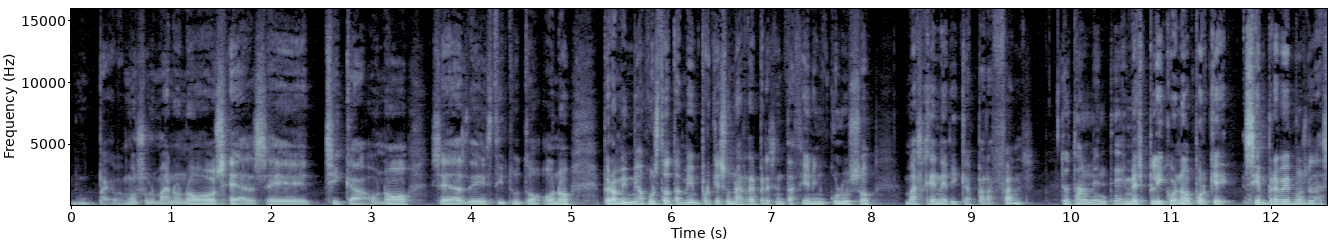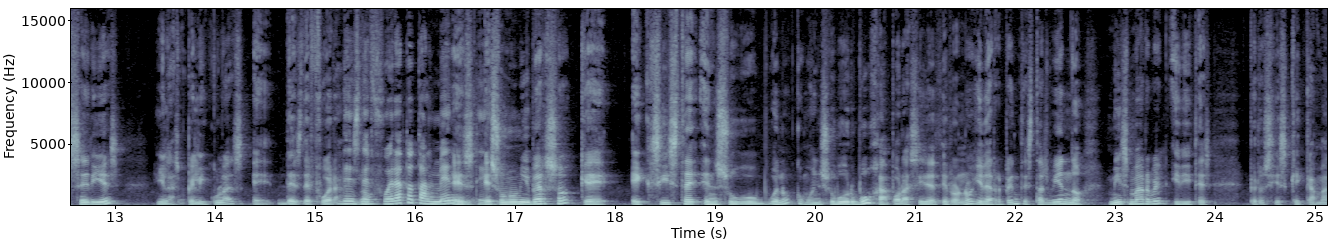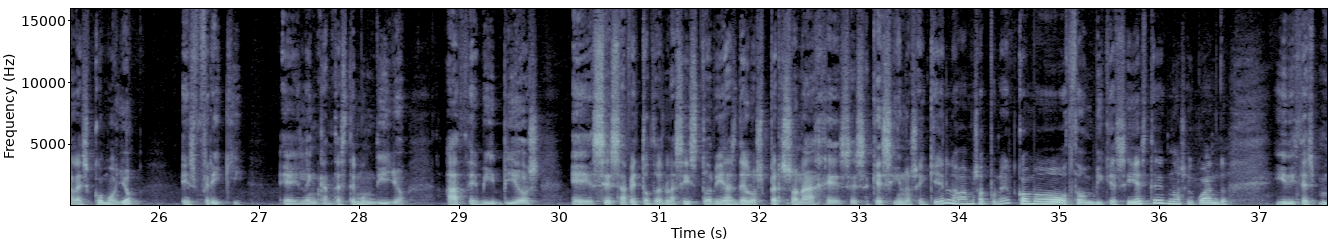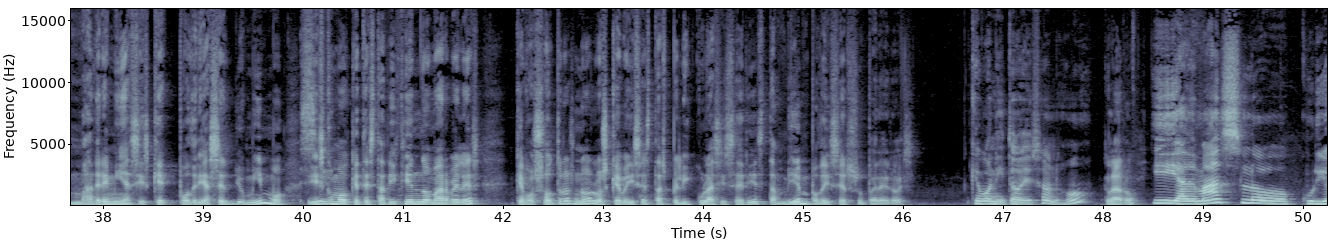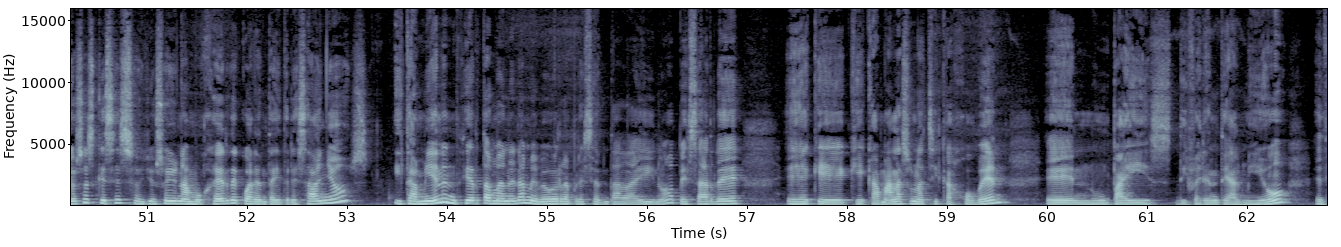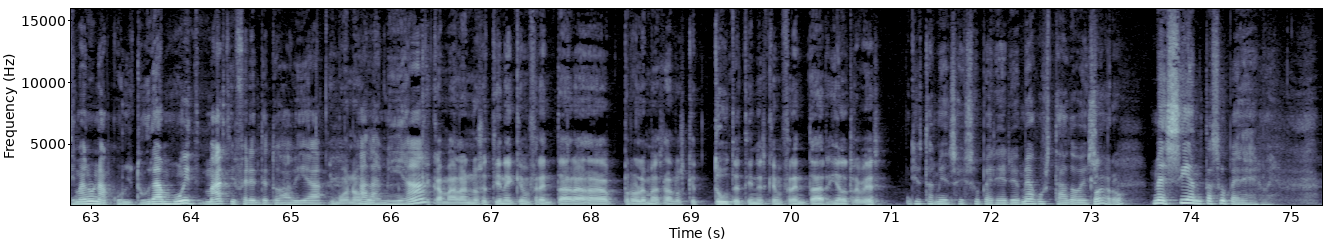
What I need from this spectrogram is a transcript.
musulmán o no, seas eh, chica o no, seas de instituto o no. Pero a mí me ha gustado también porque es una representación incluso más genérica para fans. Totalmente. Y me explico, ¿no? Porque siempre vemos las series y las películas eh, desde fuera. Desde ¿no? fuera totalmente. Es, es un universo que existe en su, bueno, como en su burbuja, por así decirlo, ¿no? Y de repente estás viendo Miss Marvel y dices, pero si es que Kamala es como yo, es friki, eh, le encanta este mundillo, hace vídeos, eh, se sabe todas las historias de los personajes, es que si no sé quién la vamos a poner como zombie, que si este no sé cuándo. Y dices, madre mía, si es que podría ser yo mismo. Y es como que te está diciendo Marvel es que vosotros, ¿no? Los que veis estas películas y series también podéis ser superhéroes. Qué bonito eso, ¿no? Claro. Y además lo curioso es que es eso, yo soy una mujer de 43 años y también en cierta manera me veo representada ahí, ¿no? A pesar de eh, que, que Kamala es una chica joven en un país diferente al mío, encima en una cultura muy más diferente todavía bueno, a la mía. que Kamala no se tiene que enfrentar a problemas a los que tú te tienes que enfrentar y al revés. Yo también soy superhéroe, me ha gustado eso. Claro. Me siento superhéroe.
